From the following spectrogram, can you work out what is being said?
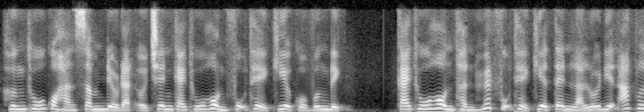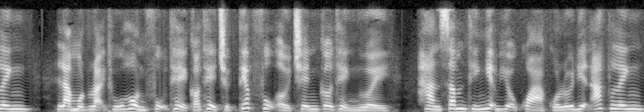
hứng thú của Hàn Sâm đều đặt ở trên cái thú hồn phụ thể kia của Vương Địch. Cái thú hồn thần huyết phụ thể kia tên là Lôi Điện Ác Linh, là một loại thú hồn phụ thể có thể trực tiếp phụ ở trên cơ thể người. Hàn Sâm thí nghiệm hiệu quả của Lôi Điện Ác Linh.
